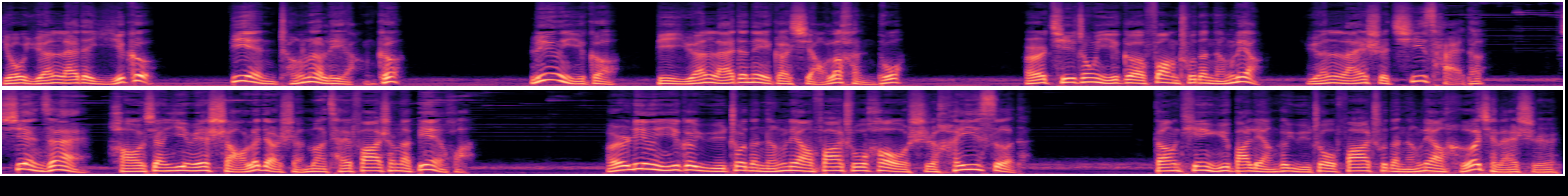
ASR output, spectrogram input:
由原来的一个变成了两个，另一个比原来的那个小了很多，而其中一个放出的能量原来是七彩的，现在好像因为少了点什么才发生了变化，而另一个宇宙的能量发出后是黑色的。当天宇把两个宇宙发出的能量合起来时，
